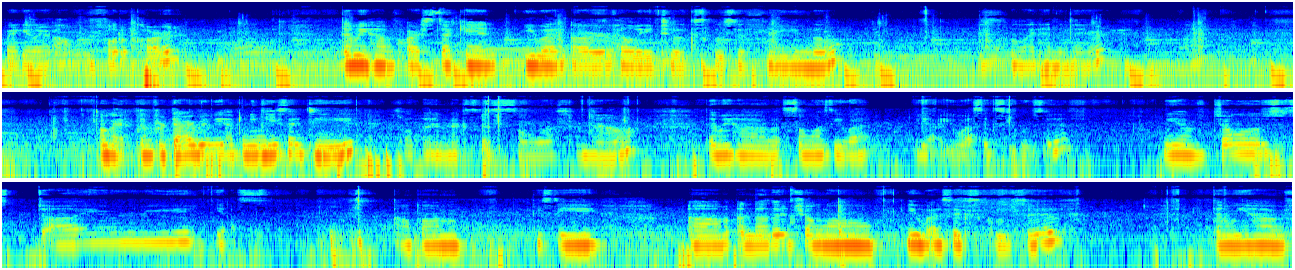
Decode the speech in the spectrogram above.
Regular album photo card. Then we have our second US, our Hello 82 exclusive for Yunho. Him in there. Okay, then for diary we have Mingi's ID put it next to Sunglass for now. Then we have Sunglass US, yeah, US exclusive. We have Jongho's Diary, yes, album, PC. Um, another Jongho US exclusive. Then we have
